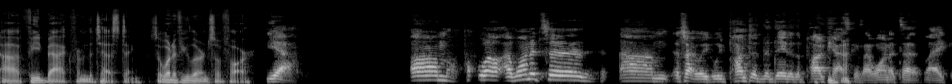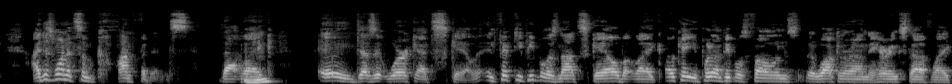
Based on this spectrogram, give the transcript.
uh, feedback from the testing. So, what have you learned so far? Yeah. Um, well, I wanted to, um, sorry, we, we punted the date of the podcast because I wanted to, like, I just wanted some confidence that, like, mm-hmm. A, does it work at scale? And 50 people is not scale, but like, okay, you put on people's phones, they're walking around, they're hearing stuff, like,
